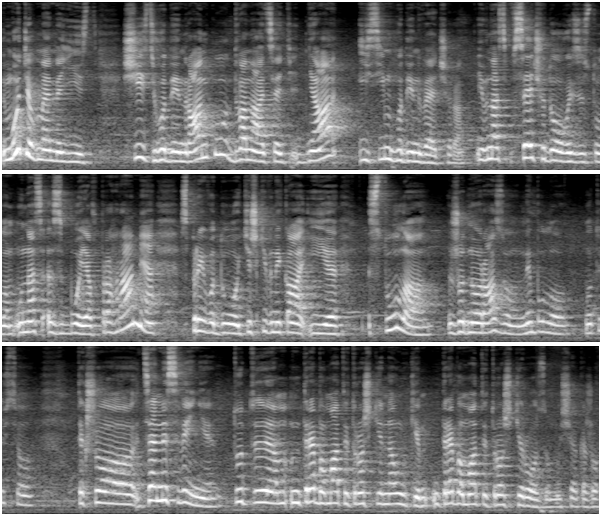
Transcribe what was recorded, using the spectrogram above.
Мотя в мене їсть 6 годин ранку, 12 дня і 7 годин вечора. І в нас все чудово зі стулом. У нас збоя в програмі з приводу кишківника і стула жодного разу не було. От і все. Так що це не свині. Тут е, треба мати трошки науки, треба мати трошки розуму. Ще кажу.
